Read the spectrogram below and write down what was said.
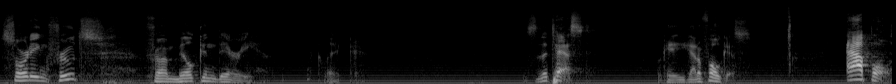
Sorting fruits from milk and dairy. Click. This is the test. Okay, you got to focus. Apple,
